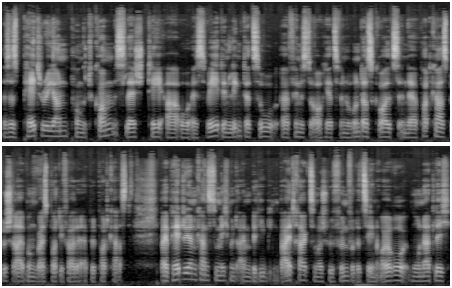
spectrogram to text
Das ist patreon.com slash taosw. Den Link dazu äh, findest du auch jetzt, wenn du runterscrollst in der Podcast-Beschreibung bei Spotify oder Apple Podcast. Bei Patreon kannst du mich mit einem beliebigen Beitrag, zum Beispiel 5 oder 10 Euro monatlich,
